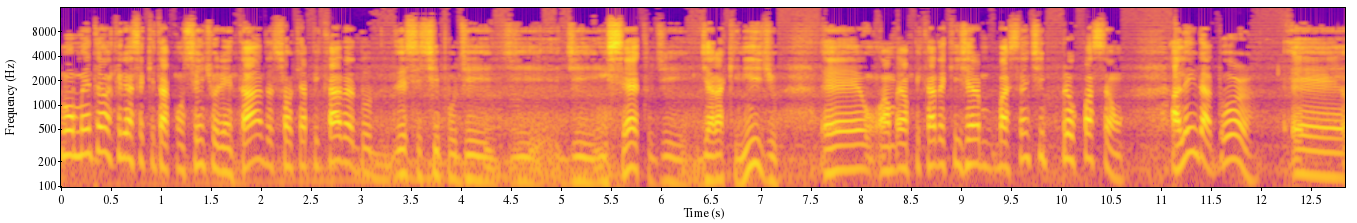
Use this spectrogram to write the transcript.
No momento é uma criança que está consciente, orientada, só que a picada do, desse tipo de, de, de inseto, de, de, aracnídeo, é uma, é uma picada que gera bastante preocupação. Além da dor, é,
